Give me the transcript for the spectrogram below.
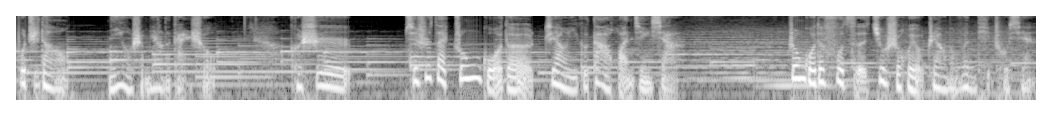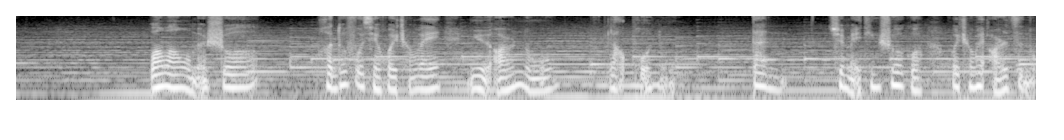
不知道你有什么样的感受？可是，其实在中国的这样一个大环境下，中国的父子就是会有这样的问题出现。往往我们说，很多父亲会成为女儿奴、老婆奴，但却没听说过会成为儿子奴。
